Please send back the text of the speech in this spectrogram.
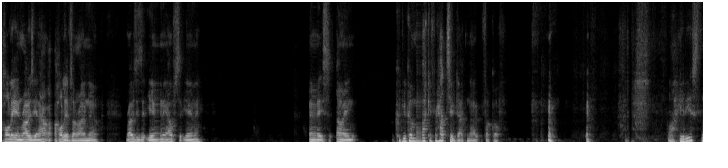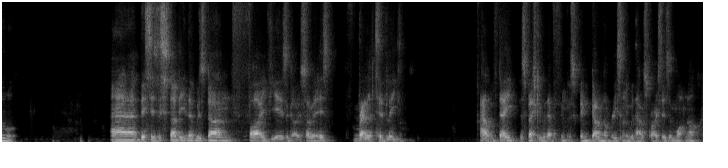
Holly and Rosie and out. Holly lives on her own now. Rosie's at uni. Alf's at uni. And it's, I mean, could we come back if we had to, Dad? No, fuck off. what a hideous thought. Uh, this is a study that was done five years ago, so it is relatively out of date, especially with everything that's been going on recently with house prices and whatnot.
